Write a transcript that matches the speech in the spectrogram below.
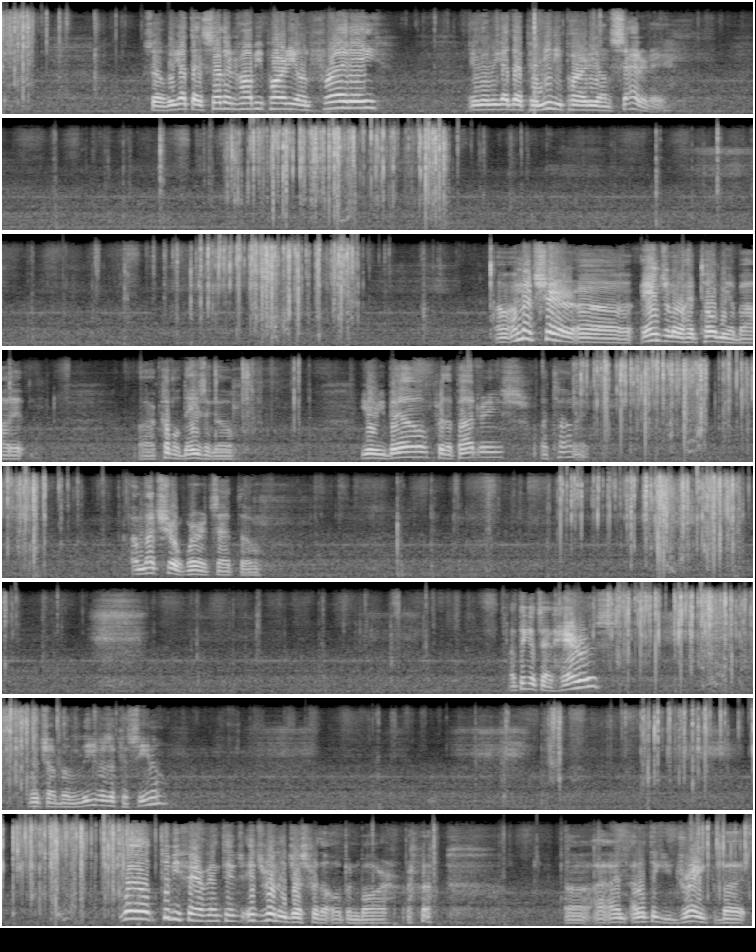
So, we got that Southern Hobby party on Friday, and then we got that Panini party on Saturday. Uh, I'm not sure. Uh, Angelo had told me about it uh, a couple days ago. Yuri Bell for the Padres, Atomic. I'm not sure where it's at though. I think it's at Harrah's, which I believe is a casino. Well, to be fair, Vintage, it's really just for the open bar. uh, I, I don't think you drink, but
